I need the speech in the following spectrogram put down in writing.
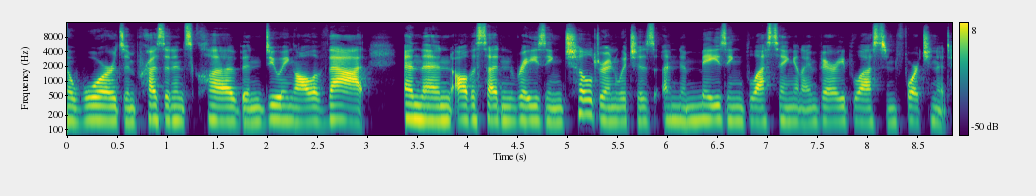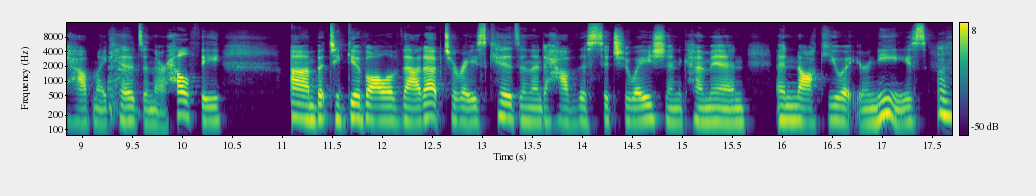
awards and President's Club and doing all of that. And then all of a sudden raising children, which is an amazing blessing. And I'm very blessed and fortunate to have my kids and they're healthy. Um, but to give all of that up to raise kids and then to have this situation come in and knock you at your knees mm.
